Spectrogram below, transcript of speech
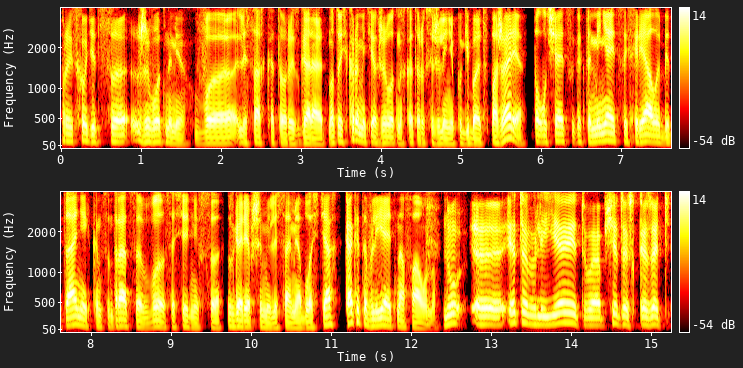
происходит с животными в лесах, которые сгорают? Ну, то есть, кроме тех животных, которые, к сожалению, погибают в пожаре, получается, как-то меняется их реал обитания, их концентрация в соседних с сгоревшими лесами областях. Как это влияет на фауну? Ну, э, это влияет вообще, так сказать,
